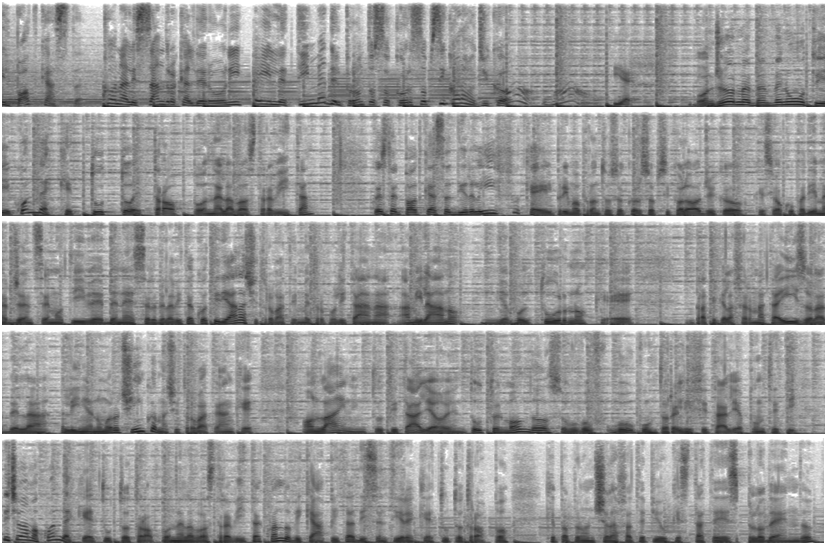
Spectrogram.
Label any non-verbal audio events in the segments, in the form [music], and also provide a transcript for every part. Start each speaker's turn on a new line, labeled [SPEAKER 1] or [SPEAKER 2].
[SPEAKER 1] il podcast con Alessandro Calderoni e il team del pronto soccorso psicologico. Oh, wow.
[SPEAKER 2] Yes. Buongiorno e benvenuti. Quando è che tutto è troppo nella vostra vita? Questo è il podcast di Relief, che è il primo pronto soccorso psicologico che si occupa di emergenze emotive e benessere della vita quotidiana. Ci trovate in metropolitana a Milano, in via Volturno, che è in pratica la fermata isola della linea numero 5, ma ci trovate anche online in tutta Italia o in tutto il mondo su www.reliefitalia.it. Dicevamo quando è che è tutto troppo nella vostra vita? Quando vi capita di sentire che è tutto troppo, che proprio non ce la fate più, che state esplodendo?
